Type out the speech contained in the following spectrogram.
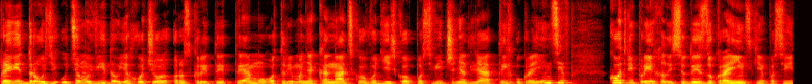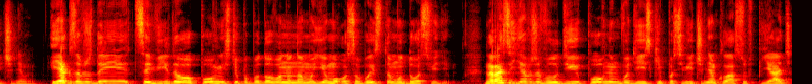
Привіт, друзі! У цьому відео я хочу розкрити тему отримання канадського водійського посвідчення для тих українців, котрі приїхали сюди з українськими посвідченнями. І як завжди, це відео повністю побудовано на моєму особистому досвіді. Наразі я вже володію повним водійським посвідченням класу в 5,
